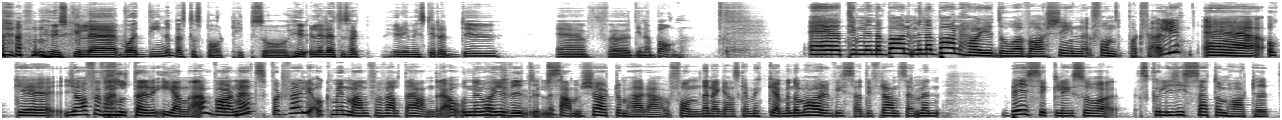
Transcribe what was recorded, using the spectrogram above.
hur skulle, vad är dina bästa spartips? Och hur, eller rättare sagt, hur investerar du för dina barn? Eh, till mina barn, mina barn har ju då varsin fondportfölj eh, och eh, jag förvaltar ena barnets portfölj och min man förvaltar andra. Och nu har ju vi kul. typ samkört de här eh, fonderna ganska mycket, men de har vissa differenser. Men basically så skulle gissa att de har typ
